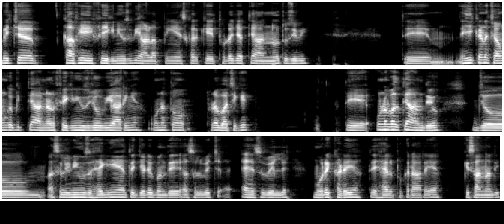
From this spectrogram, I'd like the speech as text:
ਵਿੱਚ ਕਾਫੀ ਫੇਕ ਨਿਊਜ਼ ਵੀ ਆਉਣ ਲੱਗ ਪਈਆਂ ਇਸ ਕਰਕੇ ਥੋੜਾ ਜਿਹਾ ਧਿਆਨ ਨਾਲ ਤੁਸੀਂ ਵੀ। ਤੇ ਇਹੀ ਕਹਿਣਾ ਚਾਹੂੰਗਾ ਵੀ ਧਿਆਨ ਨਾਲ ਫੇਕ ਨਿਊਜ਼ ਜੋ ਵੀ ਆ ਰਹੀਆਂ, ਉਹਨਾਂ ਤੋਂ ਥੋੜਾ ਬਚ ਕੇ ਤੇ ਉਹਨਾਂ ਵੱਲ ਧਿਆਨ ਦਿਓ, ਜੋ ਅਸਲੀ ਨਿਊਜ਼ ਹੈਗੀਆਂ ਤੇ ਜਿਹੜੇ ਬੰਦੇ ਅਸਲ ਵਿੱਚ ਇਸ ਵੇਲੇ ਮੋਰੇ ਖੜੇ ਆ ਤੇ ਹੈਲਪ ਕਰਾ ਰਹੇ ਆ ਕਿਸਾਨਾਂ ਦੀ,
